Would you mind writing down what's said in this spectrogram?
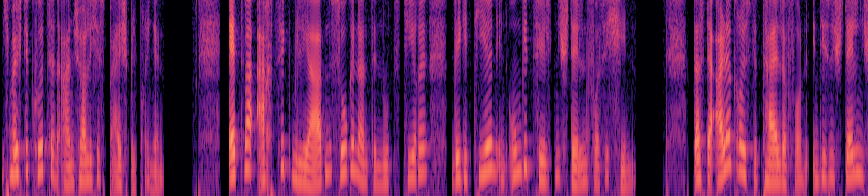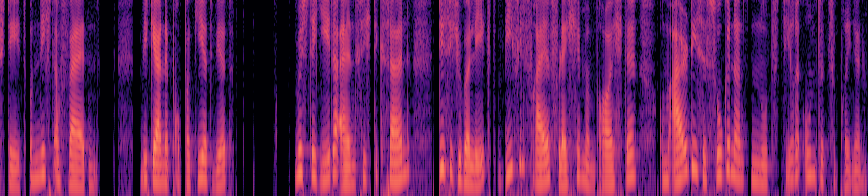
Ich möchte kurz ein anschauliches Beispiel bringen. Etwa 80 Milliarden sogenannte Nutztiere vegetieren in ungezählten Stellen vor sich hin. Dass der allergrößte Teil davon in diesen Stellen steht und nicht auf Weiden, wie gerne propagiert wird, müsste jeder einsichtig sein, die sich überlegt, wie viel freie Fläche man bräuchte, um all diese sogenannten Nutztiere unterzubringen.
